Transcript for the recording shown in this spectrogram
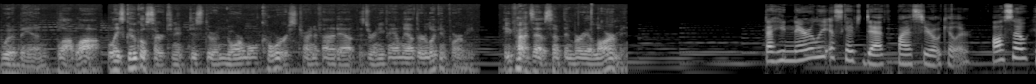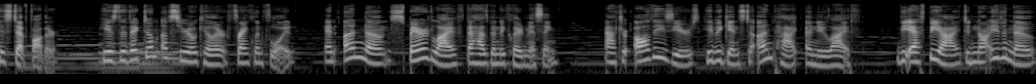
would have been blah blah. Well, he's Google searching it just through a normal course, trying to find out is there any family out there looking for me. He finds out something very alarming. That he narrowly escaped death by a serial killer, also his stepfather. He is the victim of serial killer Franklin Floyd, an unknown, spared life that has been declared missing. After all these years, he begins to unpack a new life. The FBI did not even know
